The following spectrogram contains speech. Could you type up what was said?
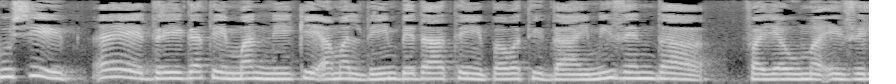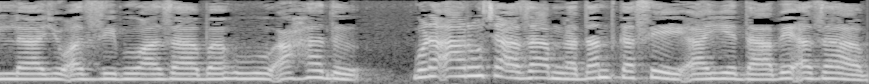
گوشید اے دریگتی من نیکی عمل دیم بداتے پوتی دائمی زندہ فیوم از اللہ یعذب عذابہ احد۔ گوڑا آروچا عذاب ندند کسے، آئیے داب عذاب۔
